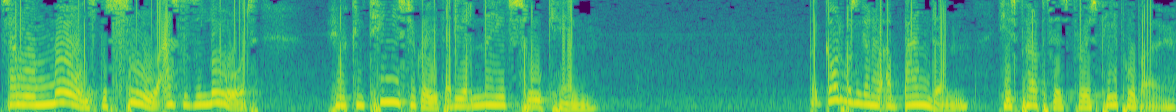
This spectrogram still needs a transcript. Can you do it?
Samuel mourns for Saul, as does the Lord, who continues to grieve that he had made Saul king. But God wasn't going to abandon his purposes for his people, though.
